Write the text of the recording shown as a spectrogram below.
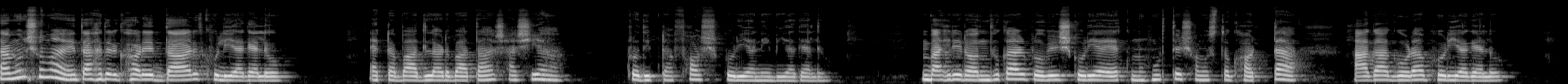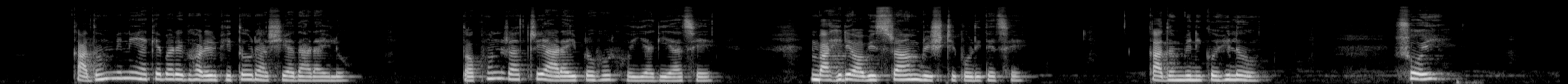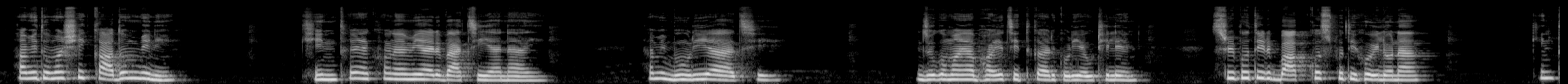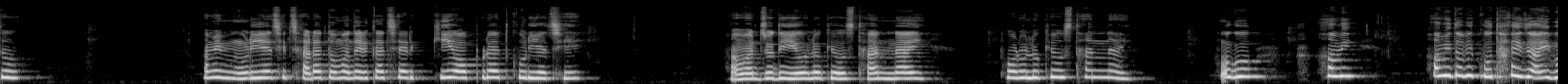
এমন সময় তাহাদের ঘরের দ্বার খুলিয়া গেল। একটা বাদলার বাতাস আসিয়া প্রদীপটা ফস করিয়া নিবিয়া গেল। বাহিরের অন্ধকার প্রবেশ করিয়া এক মুহূর্তে সমস্ত ঘরটা আগা গোড়া ভরিয়া গেল। কাদম্বিনী একেবারে ঘরের ভিতর আসিয়া দাঁড়াইল। তখন রাত্রি আড়াই প্রহর হইয়া গিয়াছে। বাহিরে অবিশ্রাম বৃষ্টি পড়িতেছে। কাদম্বিনী কহিল সই। আমি তোমার সেই কাদম্বিনী। কিন্তু এখন আমি আর বাঁচিয়া নাই। আমি মরিয়া আছি। যোগমায়া ভয়ে চিৎকার করিয়া উঠিলেন। শ্রীপতির বাক্যস্ফুতি হইল না। কিন্তু আমি মরিয়াছি ছাড়া তোমাদের কাছে আর কি অপরাধ করিয়াছি? আমার যদি ইহলোকেও স্থান নাই, পরলোকেও স্থান নাই। ওগো আমি আমি তবে কোথায় যাইব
